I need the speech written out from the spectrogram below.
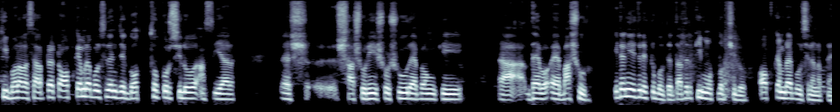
কি বলার আছে? আর আপনি একটা অফ ক্যামেরা বলছিলেন যে গর্ত করছিল আসিয়ার শাশুড়ি শ্বশুর এবং কি দেব বাসুর। এটা নিয়ে যদি একটু বলতেন তাদের কি মতলব ছিল? অফ ক্যামেরায় বলছিলেন আপনি।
